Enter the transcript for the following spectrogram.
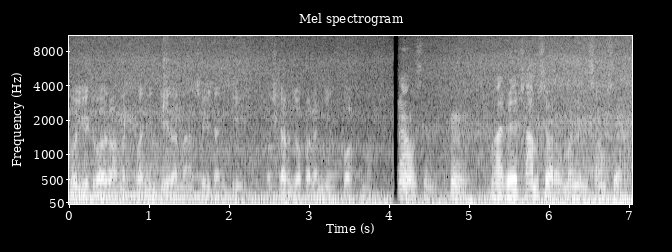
టోల్గేట్ వారు అందరూ స్పందించి ఏదన్నా చేయడానికి పరిష్కారం చూపాలని మేము కోరుతున్నాం. మా పేరు సాంబశివరావు మండలి సాంబశివరావు.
